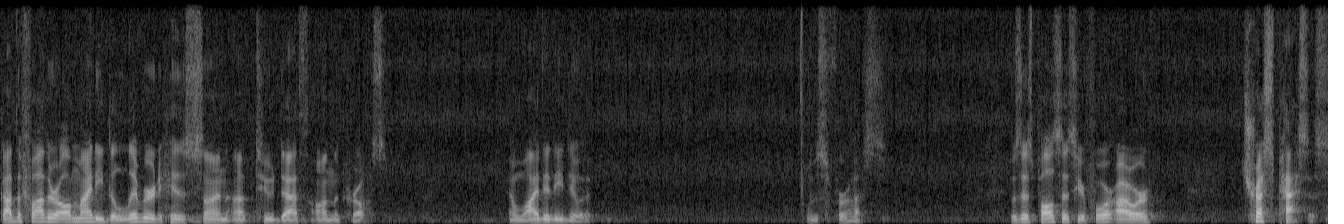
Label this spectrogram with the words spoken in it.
God the Father Almighty delivered his Son up to death on the cross. And why did he do it? It was for us. It was, as Paul says here, for our trespasses.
